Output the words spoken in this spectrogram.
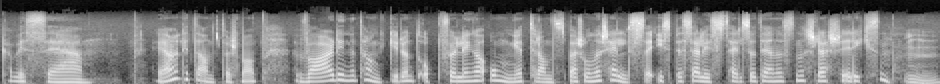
Skal vi se Ja, litt annet spørsmål. Hva er dine tanker rundt oppfølging av unge transpersoners helse i spesialisthelsetjenesten slash Riksen? Mm.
